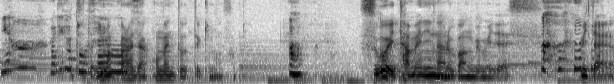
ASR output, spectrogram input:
いやーありがととうございます。今からじゃあコメント打ってきますね。あ。すごいためになる番組です。みたいな。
